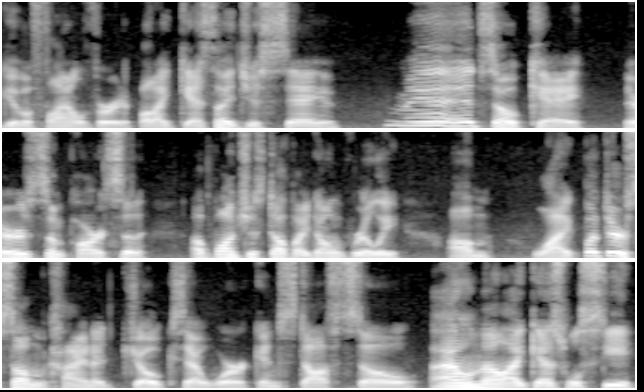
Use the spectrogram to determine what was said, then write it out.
give a final verdict, but I guess I just say, eh, it's okay. There's some parts that a bunch of stuff I don't really um like, but there's some kind of jokes at work and stuff. So I don't know. I guess we'll see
